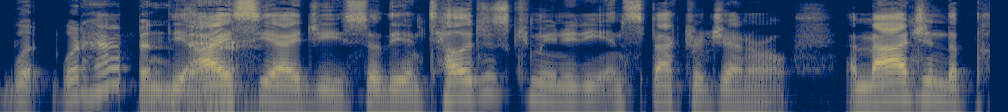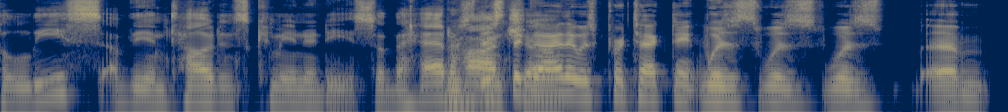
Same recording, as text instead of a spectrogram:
what what happened? The there? ICIG, so the Intelligence Community Inspector General. Imagine the police of the intelligence community. So the head Was honcho. this the guy that was protecting? Was was was um,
